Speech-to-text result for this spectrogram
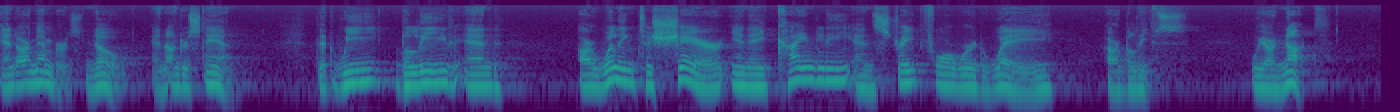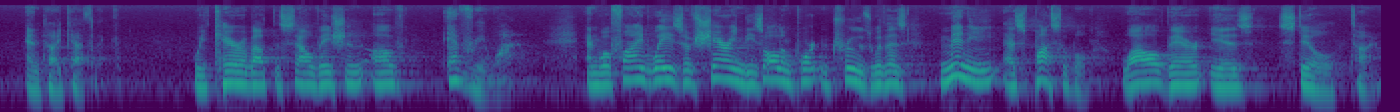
and our members know and understand that we believe and are willing to share in a kindly and straightforward way our beliefs. We are not anti Catholic. We care about the salvation of everyone. And we'll find ways of sharing these all important truths with as many as possible while there is still time.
